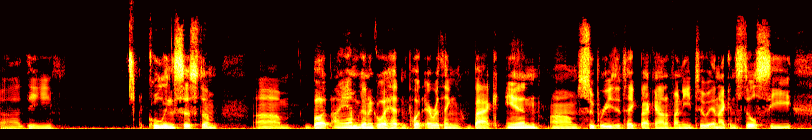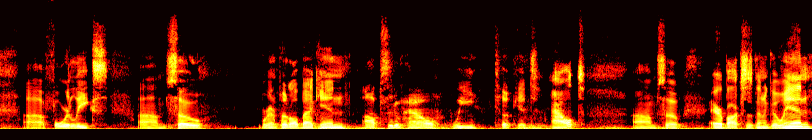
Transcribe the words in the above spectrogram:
uh, the cooling system um, but I am going to go ahead and put everything back in. Um, super easy to take back out if I need to. And I can still see uh, four leaks. Um, so we're going to put it all back in opposite of how we took it out. Um, so air box is going to go in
